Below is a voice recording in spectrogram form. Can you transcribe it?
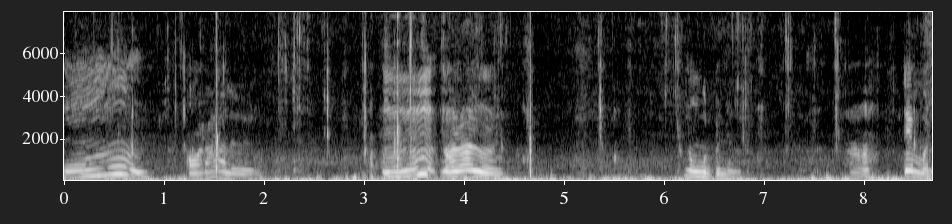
อืมออร่าเลยำอืมเอะไรเลยน้องหุ่นเป็นหนึ่งอะเต็มมัน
